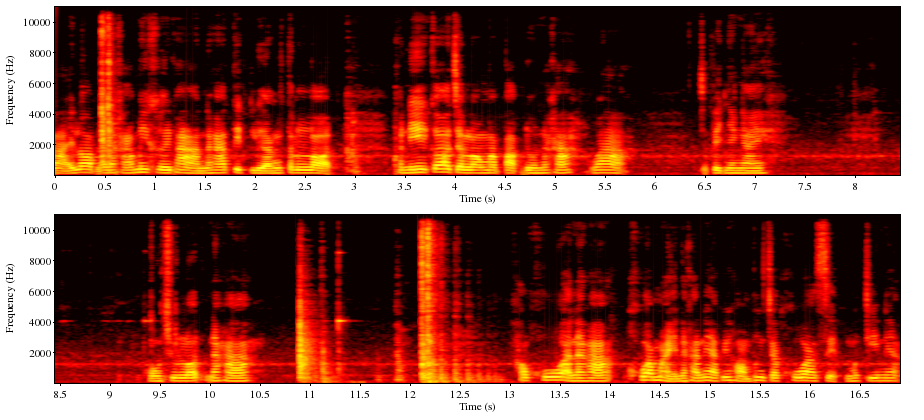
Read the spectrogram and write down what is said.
หลายรอบแล้วนะคะ ไม่เคยผ่านนะคะ ติดเหลืองตลอดวันนี้ก็จะลองมาปรับดูนะคะ ว่าจะเป็นยังไง ผงชูรสนะคะข้าวคั่วนะคะคั่วใหม่นะคะเนี่ยพี่หอมเพิ่งจะคั่วเสร็จเมื่อกี้เนี่ย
